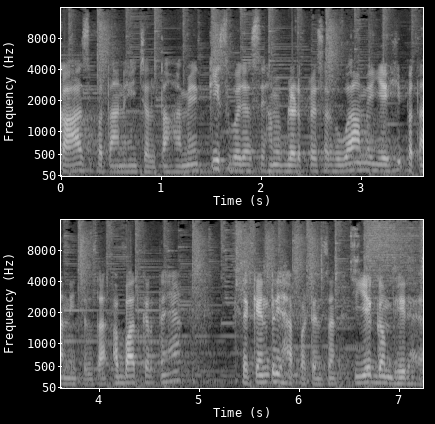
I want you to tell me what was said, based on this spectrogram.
काज पता नहीं चलता हमें किस वजह से हमें ब्लड प्रेशर हुआ, हमें यही पता नहीं चलता। अब बात करते हैं सेकेंडरी हाइपरटेंशन ये गंभीर है।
